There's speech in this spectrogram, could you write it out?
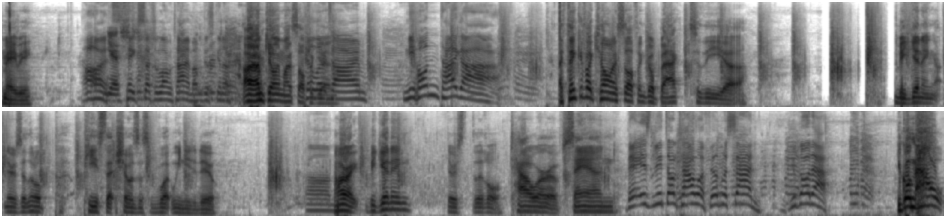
Maybe. Oh, it Yes. takes such a long time. I'm just gonna All right, I'm killing myself killer again. time. Nihon Taiga. I think if I kill myself and go back to the uh, beginning, there's a little p- piece that shows us what we need to do. Um, All right, beginning. There's the little tower of sand. there is little tower filled with sand. You go there. You go now.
